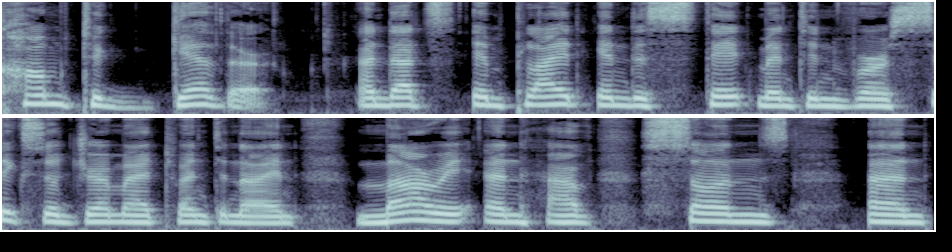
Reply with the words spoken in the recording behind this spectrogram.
Come together. And that's implied in the statement in verse 6 of Jeremiah 29 marry and have sons and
